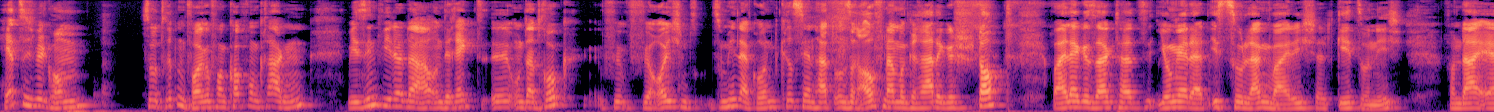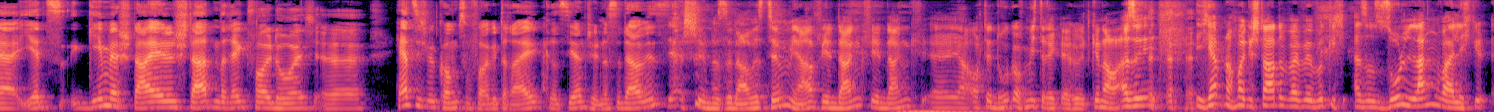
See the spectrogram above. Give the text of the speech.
Herzlich willkommen zur dritten Folge von Kopf und Kragen. Wir sind wieder da und direkt äh, unter Druck für, für euch zum Hintergrund. Christian hat unsere Aufnahme gerade gestoppt, weil er gesagt hat, Junge, das ist zu langweilig, das geht so nicht. Von daher, jetzt gehen wir steil, starten direkt voll durch. Äh, Herzlich willkommen zu Folge 3. Christian, schön, dass du da bist. Ja, schön, dass du da bist, Tim. Ja, vielen Dank, vielen Dank. Äh, ja, auch den Druck auf mich direkt erhöht. Genau. Also, ich, ich habe nochmal gestartet, weil wir wirklich, also so langweilig. Äh,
